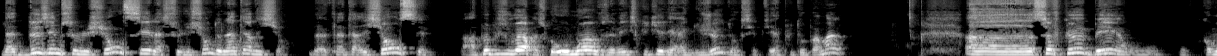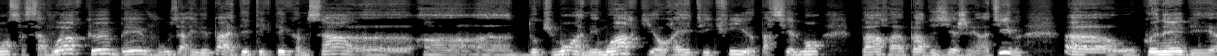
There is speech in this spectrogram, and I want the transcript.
La deuxième solution, c'est la solution de l'interdiction. L'interdiction, c'est un peu plus ouvert parce qu'au moins vous avez expliqué les règles du jeu, donc c'est plutôt pas mal. Euh, sauf que B, on, commence à savoir que B, vous n'arrivez pas à détecter comme ça euh, un, document, un mémoire qui aurait été écrit euh, partiellement par, par des IA génératives. on connaît des,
